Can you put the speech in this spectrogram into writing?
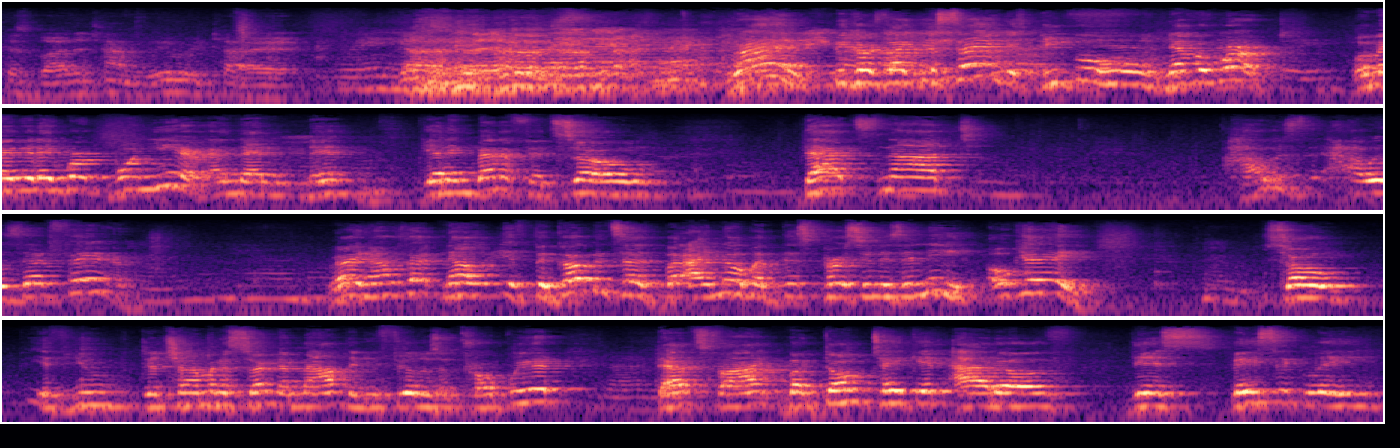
Because by the time we retire, Right, because like you're saying, there's people who never worked, or maybe they worked one year and then they're getting benefits. So that's not, how is, how is that fair? Right, how's that? Now, if the government says, but I know, but this person is in need, okay. So if you determine a certain amount that you feel is appropriate, that's fine, but don't take it out of this basically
